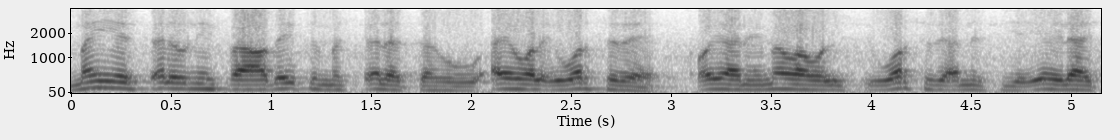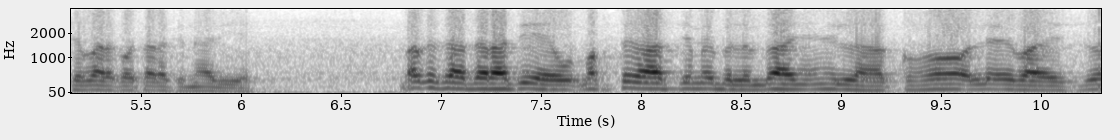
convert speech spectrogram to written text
man yas'alunii faacdaytu mas'alatahu ay wal iwarsade oo yani ma wal iwarsade ani siiye iya ilahi tabaaraka watacala ka naadiye marka saa daraadiye waktigaasi may balanbaahanya in lahakaho la cibaadaysto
